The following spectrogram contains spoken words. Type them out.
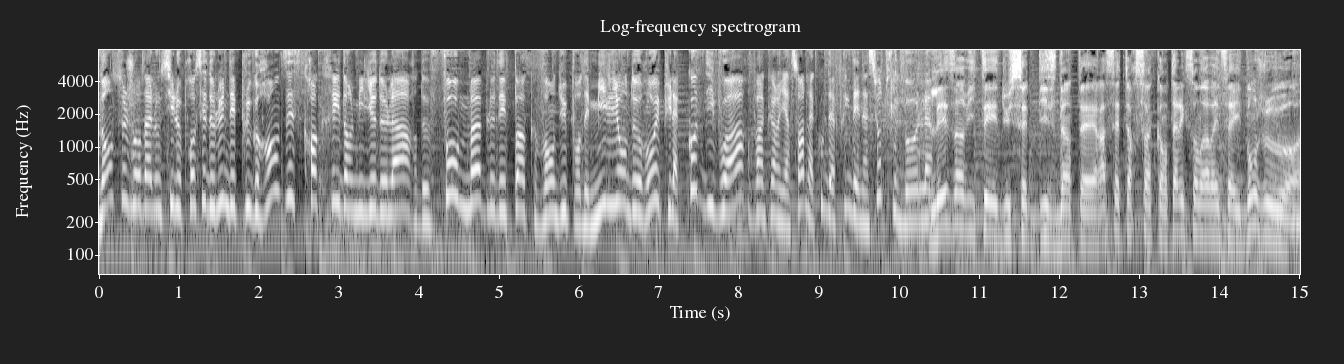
Dans ce journal aussi, le procès de l'une des plus grandes escroqueries dans le milieu de l'art, de faux meubles d'époque vendu pour des millions d'euros. Et puis la Côte d'Ivoire, vainqueur hier soir de la Coupe d'Afrique des Nations de football. Les invités du 7-10 d'Inter à 7h50. Alexandra Ben Saïd, bonjour.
